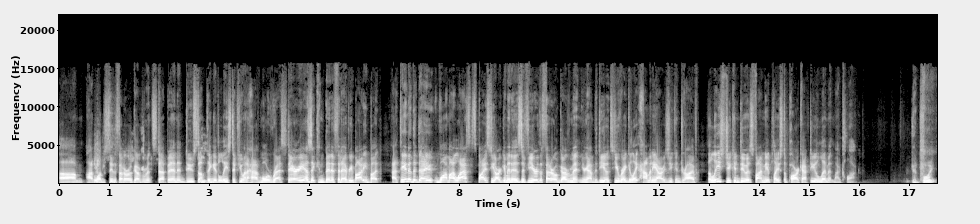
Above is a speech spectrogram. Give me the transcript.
Um, I'd love to see the federal government step in and do something. At least if you want to have more rest areas, it can benefit everybody. But at the end of the day, one my last spicy argument is: if you're the federal government and you're going to have the DOT regulate how many hours you can drive, the least you can do is find me a place to park after you limit my clock. Good point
